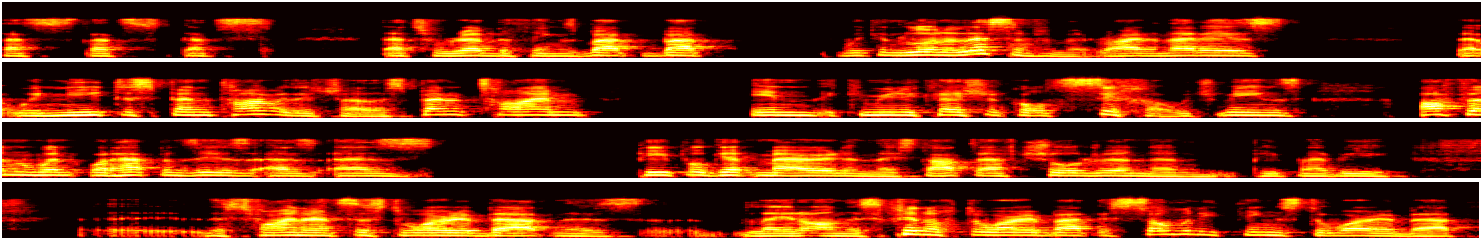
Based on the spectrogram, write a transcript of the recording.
that's that's that's that's for Rebbe things. But but we can learn a lesson from it, right? And that is that we need to spend time with each other. Spend time in the communication called sicha, which means often when what happens is as as people get married and they start to have children, and people maybe there's finances to worry about, and there's uh, later on there's chinuch to worry about. There's so many things to worry about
